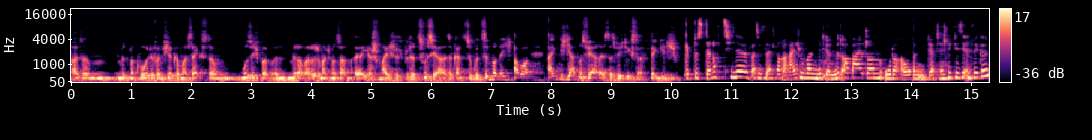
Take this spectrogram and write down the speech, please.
also mit einer Quote von 4,6. Da muss ich beim Mitarbeiter schon manchmal sagen, äh, ihr schmeichelt bitte zu sehr, also ganz so gut sind wir nicht. Aber eigentlich die Atmosphäre ist das Wichtigste, denke ich. Gibt es dennoch Ziele, was Sie vielleicht noch erreichen wollen mit Ihren Mitarbeitern oder auch der Technik, die Sie entwickeln?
